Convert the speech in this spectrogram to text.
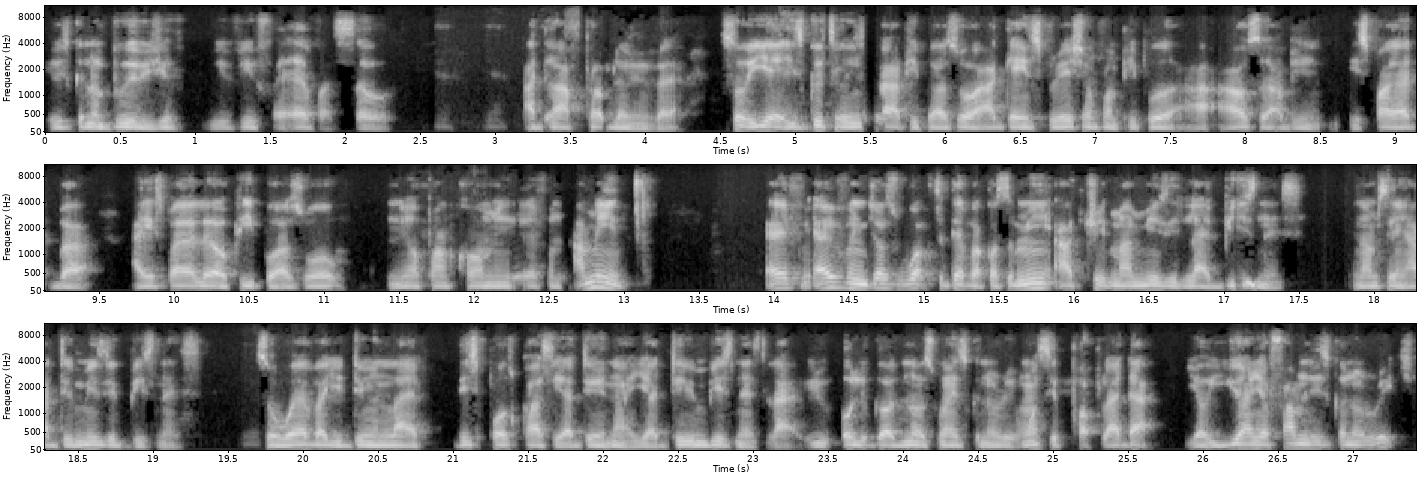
it's gonna be with you with you forever. So yeah, yeah. I don't have problem with that. So yeah, it's good to inspire people as well. I get inspiration from people. I also have been inspired, but I inspire a lot of people as well. You know, upon coming, everything. I mean, everything, everything just work together. Because to me, I treat my music like business. You know what I'm saying? I do music business. So whatever you do in life, this podcast you're doing now, you're doing business. Like you, only God knows when it's gonna reach. Once it pop like that, you you and your family is gonna reach.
